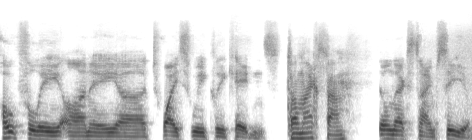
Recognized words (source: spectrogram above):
hopefully on a uh, twice weekly cadence. Till next time. Till next time. See you.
